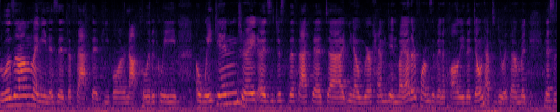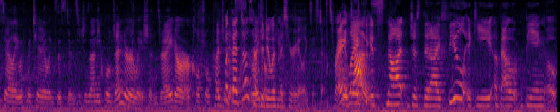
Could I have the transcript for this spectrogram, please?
capitalism? I mean, is it the fact that people are not politically awakened, right? Or is it just the fact that uh, you know we're hemmed in by other forms of inequality that don't have to do with our necessarily with material existence, such as unequal gender relations, right, or, or cultural prejudice? But that does have to do with material existence, right? It like does. it's not just that I feel icky about being. Oh,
